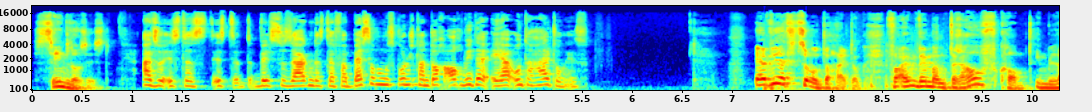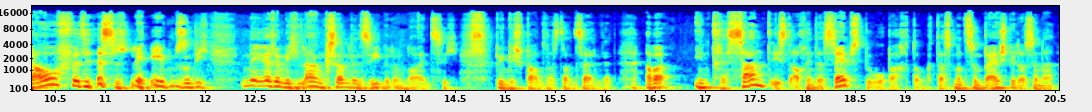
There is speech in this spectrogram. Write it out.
sinnlos ist. Also ist das, ist, willst du sagen, dass der Verbesserungswunsch dann doch auch wieder eher Unterhaltung ist? Er wird zur Unterhaltung. Vor allem, wenn man draufkommt im Laufe des Lebens und ich nähere mich langsam den 97. Bin gespannt, was dann sein wird. Aber interessant ist auch in der Selbstbeobachtung, dass man zum Beispiel aus einer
